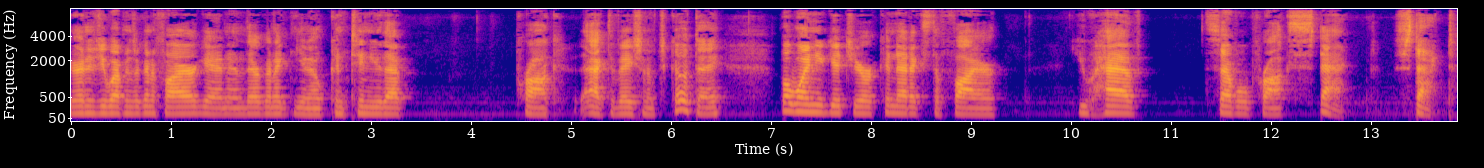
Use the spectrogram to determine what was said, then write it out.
your energy weapons are going to fire again, and they're going to, you know, continue that proc activation of Chakotay. But when you get your kinetics to fire, you have several procs stacked. Stacked.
